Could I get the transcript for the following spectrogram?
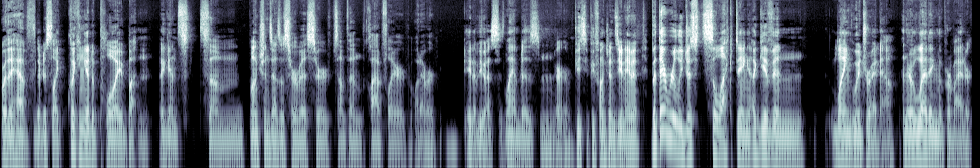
where they have they're just like clicking a deploy button against some functions as a service or something, Cloudflare, whatever, AWS lambdas and, or GCP functions, you name it. But they're really just selecting a given language right now and they're letting the provider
